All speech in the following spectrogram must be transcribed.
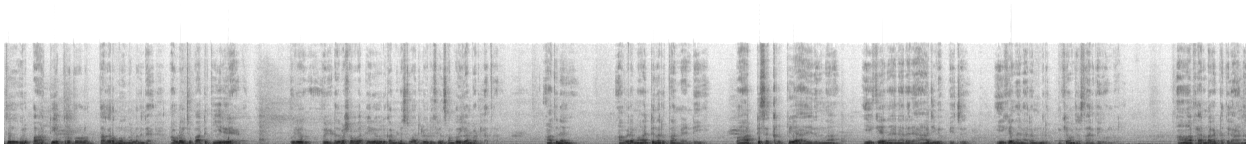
ഇത് ഒരു പാർട്ടി എത്രത്തോളം തകർന്നു എന്നുള്ളതിന്റെ അവിടെ വെച്ച് പാർട്ടി തീരുകയാണ്. ഒരു ഒരു ഇടതുപക്ഷ പാർട്ടിയിൽ ഒരു കമ്മ്യൂണിസ്റ്റ് പാർട്ടിയിൽ ഒരിക്കലും സംഭവിക്കാൻ പാടില്ലാത്തതാണ്. അതിന് അവരെ മാറ്റി നിർത്താൻ വേണ്ടി പാർട്ടി സെക്രട്ടറി ആയിരുന്ന ഇ കെ നയനാരെ രാജിവെപ്പിച്ച് ഇ കെ നയനാരെ മുഖ്യമന്ത്രി സ്ഥാനത്തേക്ക് കൊണ്ടുപോകും ആ ഭരണഘട്ടത്തിലാണ്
